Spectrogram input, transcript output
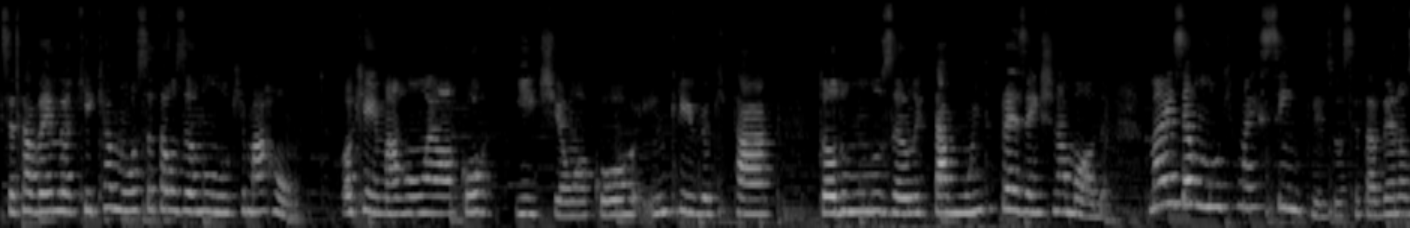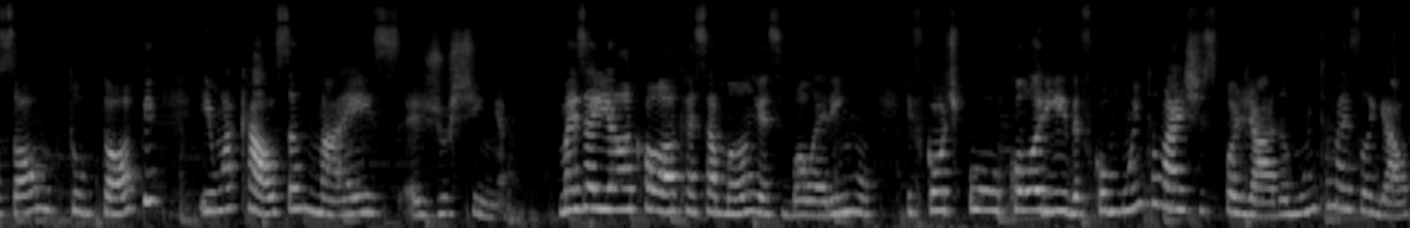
Você tá vendo aqui que a moça tá usando um look marrom. Ok, marrom é uma cor it, é uma cor incrível que tá todo mundo usando e que tá muito presente na moda. Mas é um look mais simples, você tá vendo só um tube top e uma calça mais é, justinha. Mas aí ela coloca essa manga, esse bolerinho, e ficou, tipo, colorida, ficou muito mais despojada, muito mais legal.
